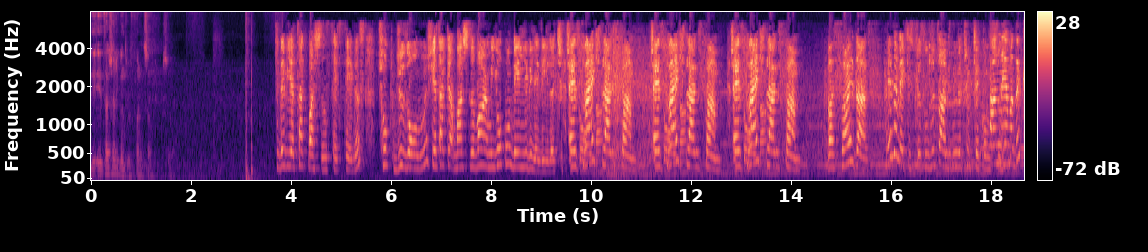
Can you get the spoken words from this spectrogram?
It- It's actually going to be funny to So. şekilde bir yatak başlığı seçseydiniz. Çok düz olmuş. Yatak başlığı var mı yok mu belli bile değil açık çıktı Es reicht langsam. Es reicht langsam. Es reicht langsam. Was soll das? Ne demek istiyorsunuz? Lütfen bizimle Türkçe konuşun. Anlayamadık.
